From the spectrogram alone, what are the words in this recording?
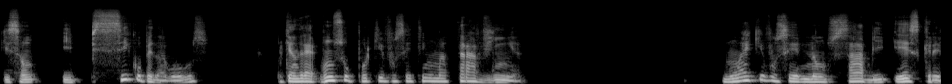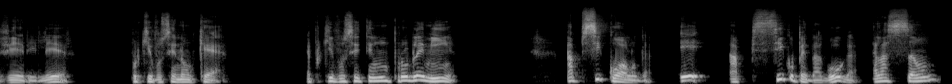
que são e psicopedagogos, porque André, vamos supor que você tem uma travinha. Não é que você não sabe escrever e ler porque você não quer. É porque você tem um probleminha. A psicóloga e a psicopedagoga, elas são,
